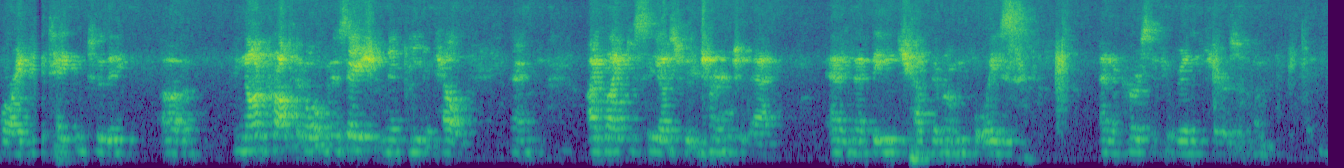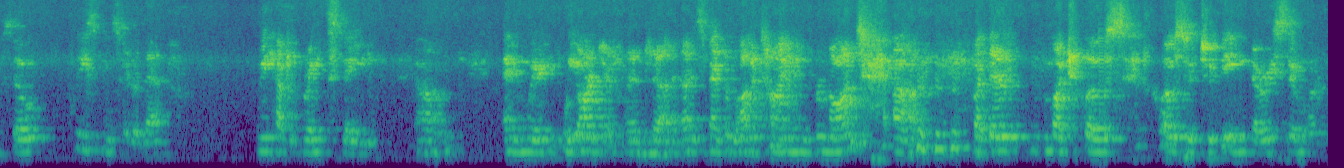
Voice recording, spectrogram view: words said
or I could take them to the uh, nonprofit organization that needed help. And I'd like to see us return to that and that they each have their own voice and a person who really cares for them. So please consider that. We have a great state, um, and we, we are different. Uh, I spent a lot of time in Vermont, uh, but they're much close, closer to being very similar.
